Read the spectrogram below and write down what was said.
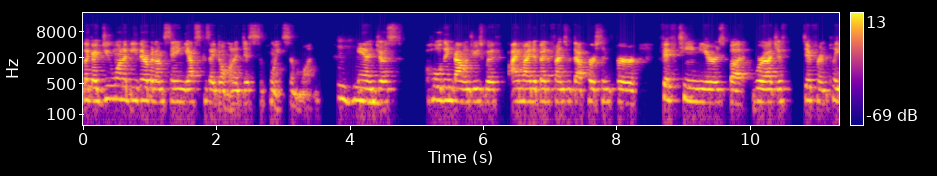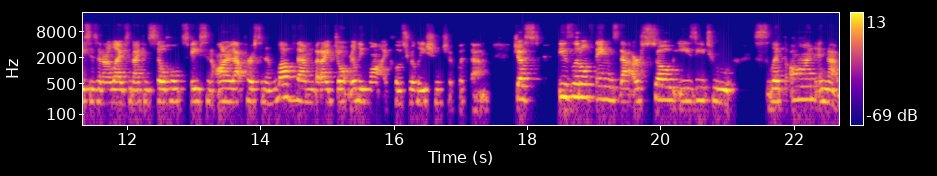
like I do want to be there, but I'm saying yes because I don't want to disappoint someone. Mm-hmm. And just holding boundaries with I might have been friends with that person for 15 years, but we're at just different places in our lives and I can still hold space and honor that person and love them, but I don't really want a close relationship with them. Just these little things that are so easy to slip on and that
